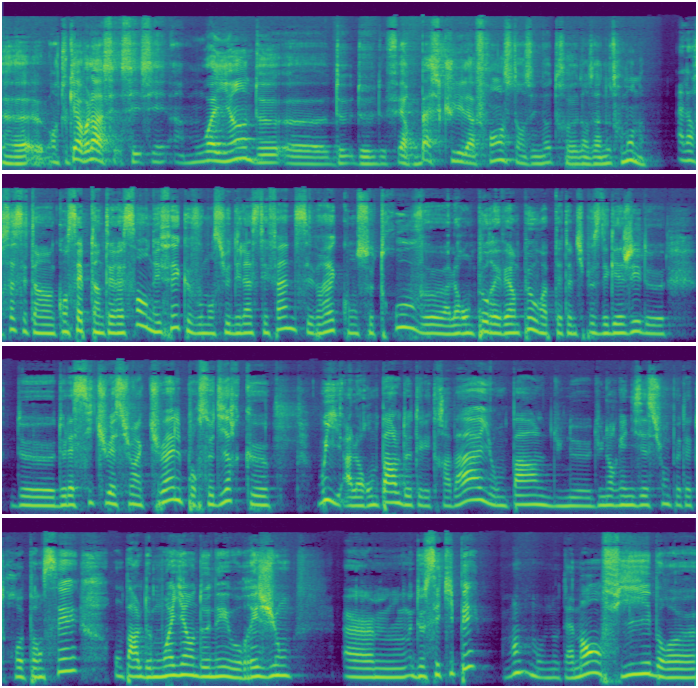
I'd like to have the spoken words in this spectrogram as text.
Euh, en tout cas, voilà, c'est un moyen de, de, de, de faire basculer la France dans une autre dans un autre monde. Alors ça, c'est un concept intéressant, en effet, que vous mentionnez là, Stéphane. C'est vrai qu'on se trouve, euh, alors on peut rêver un peu, on va peut-être un petit peu se dégager de, de, la situation actuelle pour se dire que, oui, alors on parle de télétravail, on parle d'une organisation peut-être repensée, on parle de moyens donnés aux régions euh, de s'équiper, hein, notamment en fibre. Euh,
